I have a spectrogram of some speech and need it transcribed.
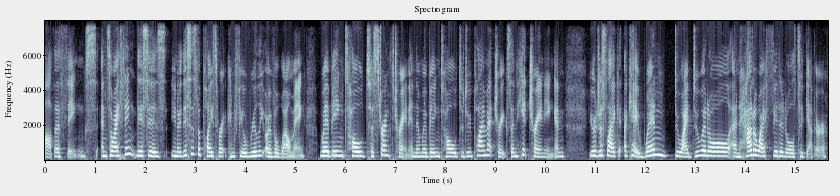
other things. And so I think this is, you know, this is the place where it can feel really overwhelming. We're being told to strength train and then we're being told to do plyometrics and hit training and you're just like, okay, when do I do it all and how do I fit it all together?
